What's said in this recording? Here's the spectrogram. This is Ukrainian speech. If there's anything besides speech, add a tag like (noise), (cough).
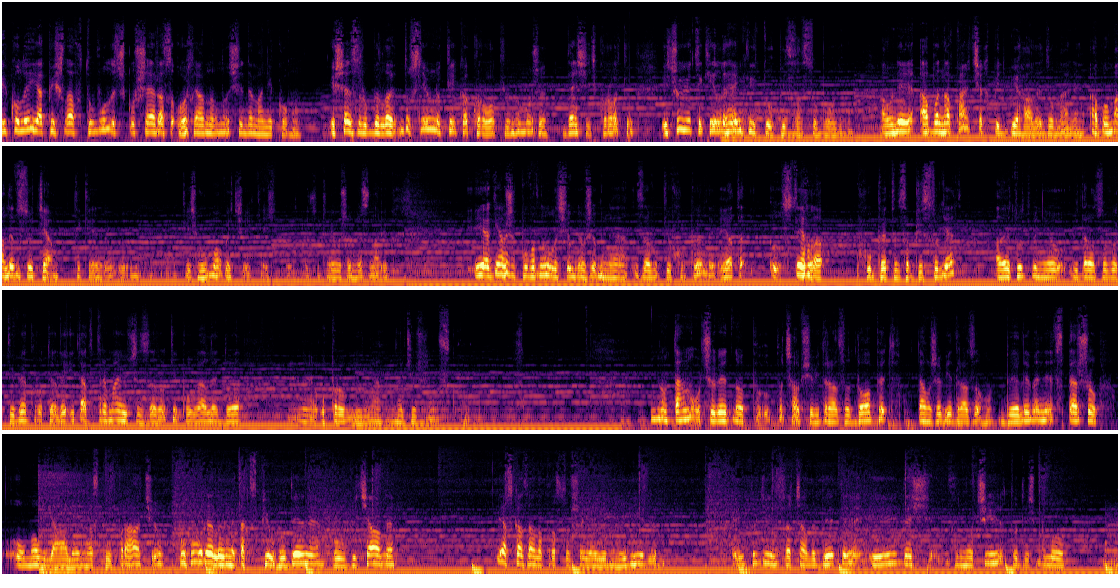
І коли я пішла в ту вуличку, ще раз оглянула, що нема нікого. І ще зробила дослівно кілька кроків, ну може 10 кроків, і чую такий легенький тупіт за собою. А вони або на пальцях підбігали до мене, або мали взуття, таке е, якесь гумове чи якесь, я вже не знаю. І як я вже повернулася, вони вже мене за руки вхопили. Я встигла вхопити за пістолет, але тут мені відразу руки викрутили і так, тримаючи за руки, повели до е, управління на Дзержинського. Ну там, очевидно, почався відразу допит. Там вже відразу били мене. Спершу умовляли на співпрацю. Поговорили вони так з півгодини, пообіцяли. Я сказала просто, що я їм не вірю. І тоді почали бити, і десь вночі, то десь було,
